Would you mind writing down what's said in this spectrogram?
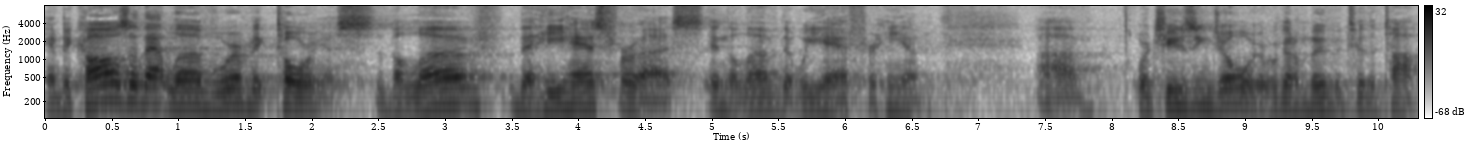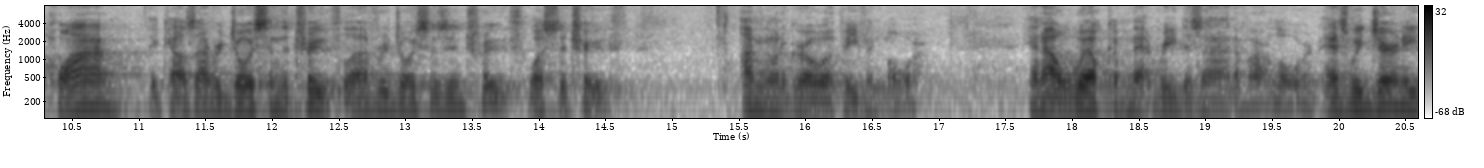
And because of that love, we're victorious. The love that He has for us and the love that we have for Him. Uh, we're choosing joy. We're going to move it to the top. Why? Because I rejoice in the truth. Love rejoices in truth. What's the truth? I'm going to grow up even more. And I welcome that redesign of our Lord. As we journey,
